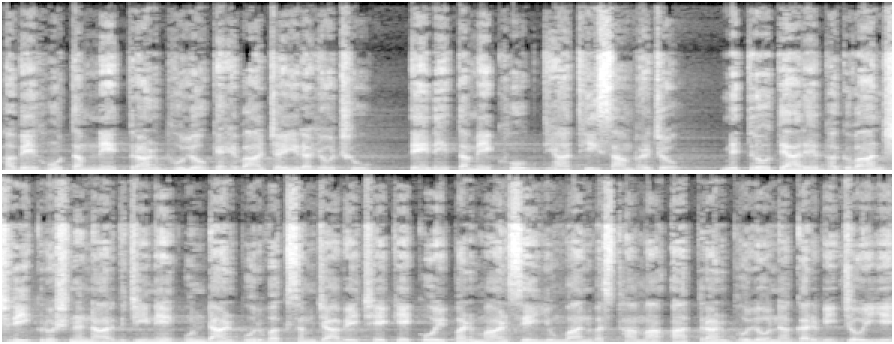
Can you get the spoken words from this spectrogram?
હવે હું તમને ત્રણ ભૂલો કહેવા જઈ રહ્યો છું. તેને તમે ખૂબ ધ્યાનથી સાંભળજો. મિત્રો, ત્યારે ભગવાન શ્રી કૃષ્ણ નાર્ગજીને ઊંડાણપૂર્વક સમજાવે છે કે કોઈ પણ માણસે યુવાનવસ્થામાં આ ત્રણ ભૂલો ન કરવી જોઈએ.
